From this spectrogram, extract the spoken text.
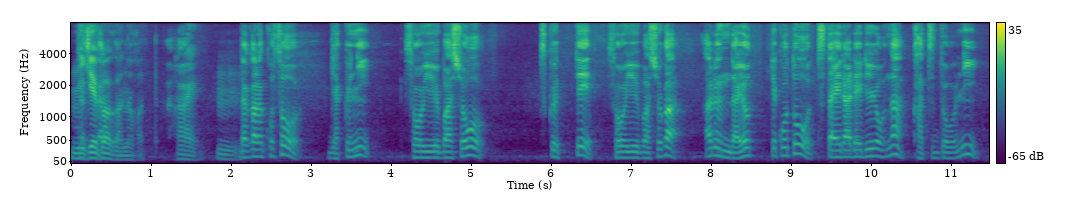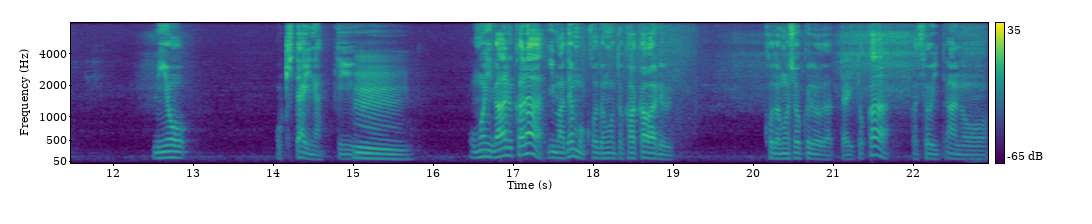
逃げ場がなかった。はい、うん。だからこそ逆にそういう場所を作ってそういう場所があるんだよってことを伝えられるような活動に身を置きたいなっていううん。思いがあるから今でも子供と関わる子ども食堂だったりとかそういったあの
